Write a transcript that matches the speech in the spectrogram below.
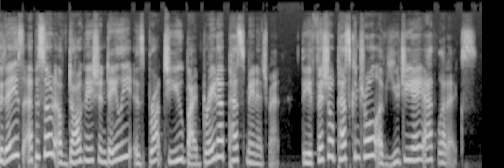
Today's episode of DawgNation Daily is brought to you by Breda Pest Management, the official pest control of UGA Athletics.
